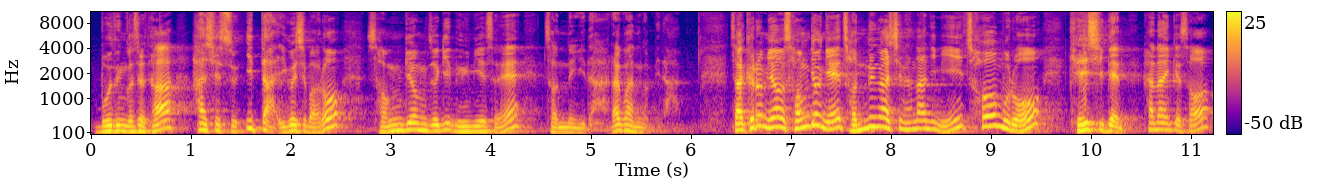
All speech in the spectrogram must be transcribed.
모든 것을 다 하실 수 있다. 이것이 바로 성경적인 의미에서의 전능이다라고 하는 겁니다. 자, 그러면 성경에 전능하신 하나님이 처음으로 계시된 하나님께서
